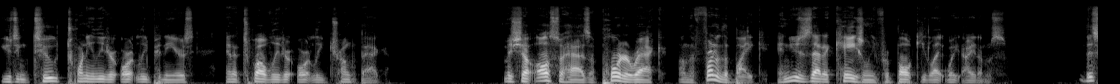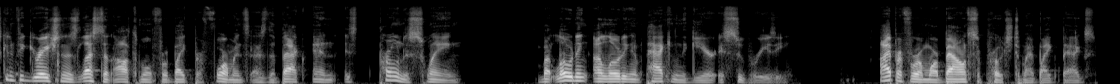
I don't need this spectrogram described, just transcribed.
using two 20 liter Ortlieb panniers and a 12 liter Ortlieb trunk bag. Michelle also has a porter rack on the front of the bike and uses that occasionally for bulky lightweight items. This configuration is less than optimal for bike performance as the back end is prone to swaying, but loading, unloading, and packing the gear is super easy. I prefer a more balanced approach to my bike bags,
